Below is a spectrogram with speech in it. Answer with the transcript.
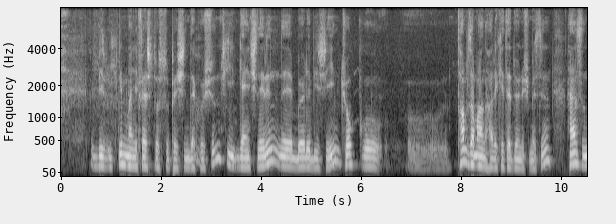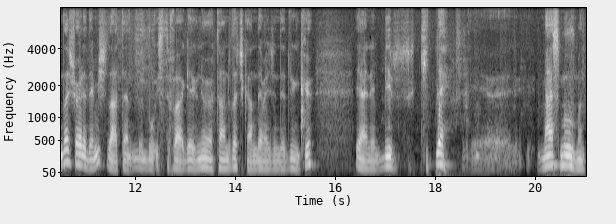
bir iklim manifestosu peşinde koşuyordum ki gençlerin e, böyle bir şeyin çok e, tam zamanı harekete dönüşmesinin Hansen da şöyle demiş zaten bu istifa New York Times'da çıkan demecinde dünkü yani bir kitle e, mass movement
